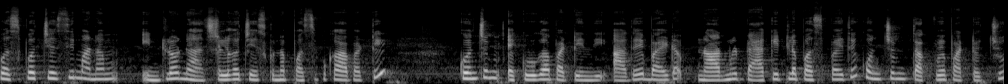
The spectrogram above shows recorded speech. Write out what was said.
పసుపు వచ్చేసి మనం ఇంట్లో న్యాచురల్గా చేసుకున్న పసుపు కాబట్టి కొంచెం ఎక్కువగా పట్టింది. అదే బయట నార్మల్ ప్యాకెట్ల పసుపు అయితే కొంచెం తక్కువే పట్టచ్చు.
